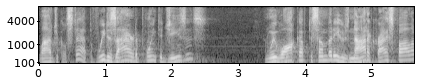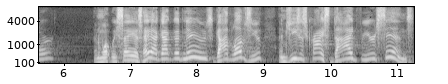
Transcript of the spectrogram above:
logical step. If we desire to point to Jesus and we walk up to somebody who's not a Christ follower, and what we say is, hey, I got good news. God loves you, and Jesus Christ died for your sins.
